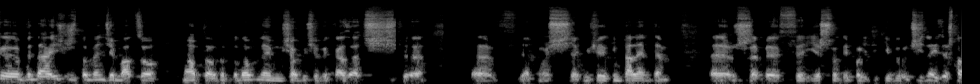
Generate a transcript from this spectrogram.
e, wydaje się, że to będzie bardzo mało prawdopodobne i musiałby się wykazać e, e, jakąś, jakimś wielkim talentem, e, żeby jeszcze do tej polityki wrócić. No i zresztą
